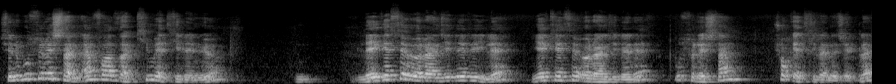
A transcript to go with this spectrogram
Şimdi bu süreçten en fazla kim etkileniyor? LGS öğrencileri ile YKS öğrencileri bu süreçten çok etkilenecekler.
